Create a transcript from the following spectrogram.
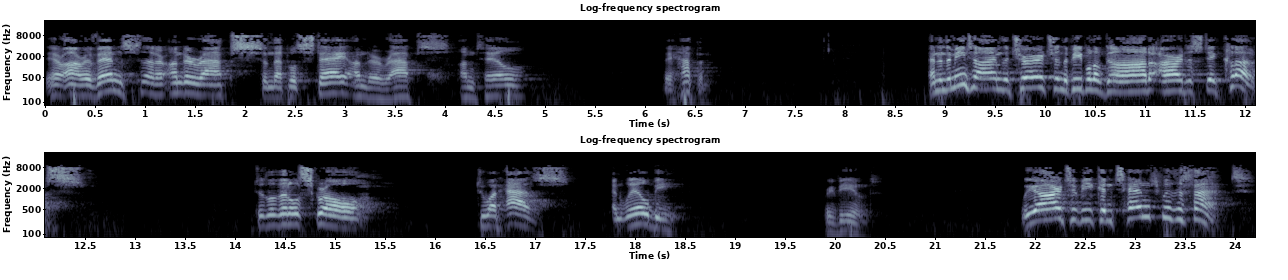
There are events that are under wraps and that will stay under wraps until they happen. And in the meantime, the church and the people of God are to stick close to the little scroll, to what has and will be revealed. We are to be content with the fact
